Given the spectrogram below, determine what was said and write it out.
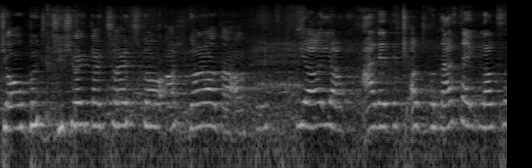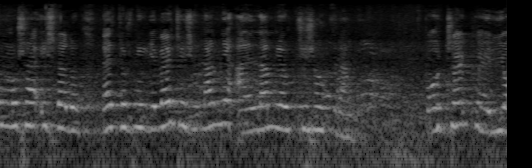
Chciałbyś dzisiaj tańczyć to aż do rana, a ty? Jo, jo, ale też o 12 w nocy muszę iść do domu. Więc już nie gniewajcie się na mnie, ale na mnie odciszą granie. Poczekaj, jo,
